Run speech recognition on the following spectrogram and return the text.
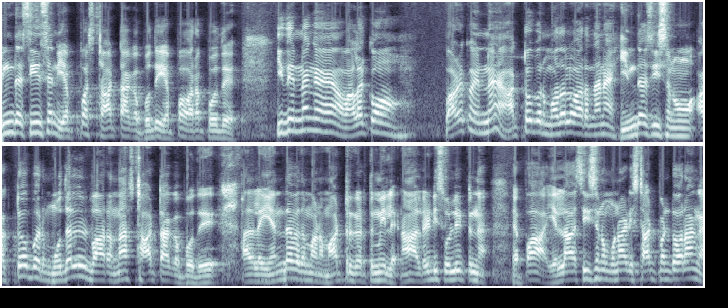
இந்த சீசன் எப்போ ஸ்டார்ட் ஆக போகுது? எப்போ வரப்போகுது இது என்னங்க வழக்கம்? வழக்கம் என்ன? அக்டோபர் முதல் வாரம் தானே? இந்த சீசனும் அக்டோபர் முதல் வாரம் தான் ஸ்டார்ட் ஆக போகுது. அதில் எந்த விதமான மாற்று கருத்துமே இல்லை. நான் ஆல்ரெடி சொல்லிட்டு இருந்தேன். எப்பா எல்லா சீசனும் முன்னாடி ஸ்டார்ட் பண்ணிட்டு வராங்க.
